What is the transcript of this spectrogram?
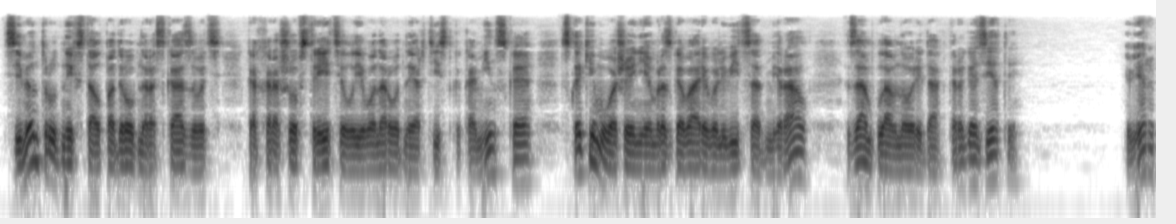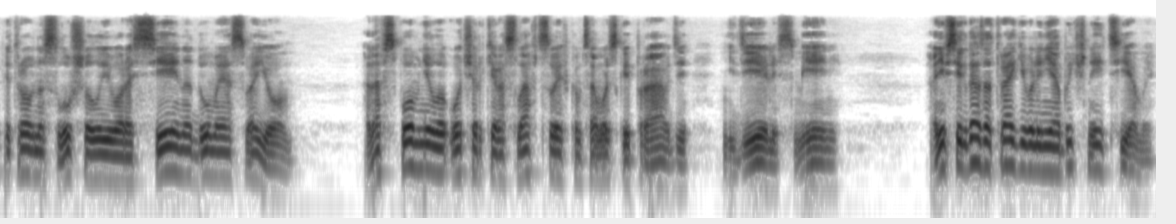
Семен Трудных стал подробно рассказывать, как хорошо встретила его народная артистка Каминская, с каким уважением разговаривали вице-адмирал, зам главного редактора газеты. Вера Петровна слушала его рассеянно, думая о своем. Она вспомнила очерки Рославцевой в «Комсомольской правде», «Неделе», «Смене». Они всегда затрагивали необычные темы,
